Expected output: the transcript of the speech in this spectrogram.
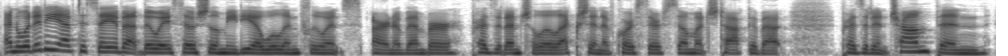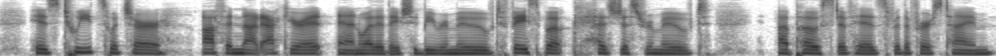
And what did he have to say about the way social media will influence our November presidential election? Of course, there's so much talk about President Trump and his tweets, which are often not accurate, and whether they should be removed. Facebook has just removed a post of his for the first time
